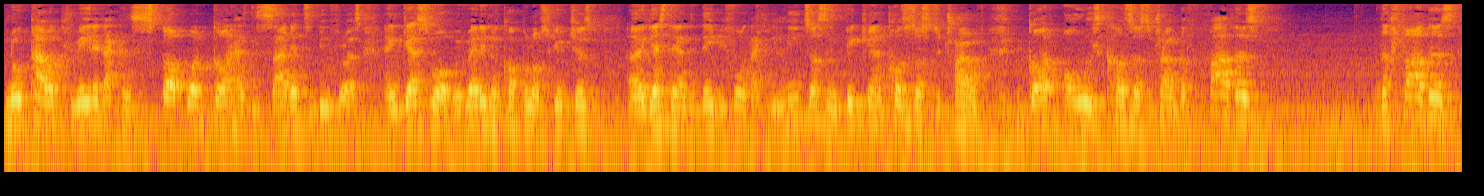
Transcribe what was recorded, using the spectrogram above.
no power created that can stop what God has decided to do for us. And guess what? We read in a couple of scriptures uh, yesterday and the day before that He leads us in victory and causes us to triumph. God always causes us to triumph. The Father's the Father's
